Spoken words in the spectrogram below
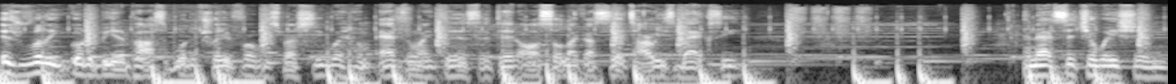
it's really going to be impossible to trade for him, especially with him acting like this. And then also, like I said, Tyrese Maxey. In that situation,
